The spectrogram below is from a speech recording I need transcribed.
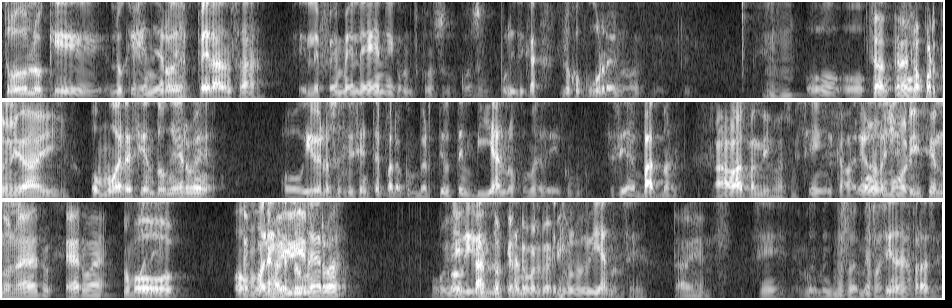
todo lo que, lo que generó de esperanza el FMLN con, con su, con su política, lo que ocurre, ¿no? Ujú. O, o, O sea, tenés o- la oportunidad y... o mueres siendo un héroe o vive lo suficiente para convertirte en villano, como, como decía en Batman. Ah, Batman dijo eso. Sí, en el Caballero O morís siendo un héroe, héroe O o, morís siendo un héroe o o vivís tanto que te vuelves te vuelves villano, sí. Está bien. Sí, me, me- me fascina esa frase.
